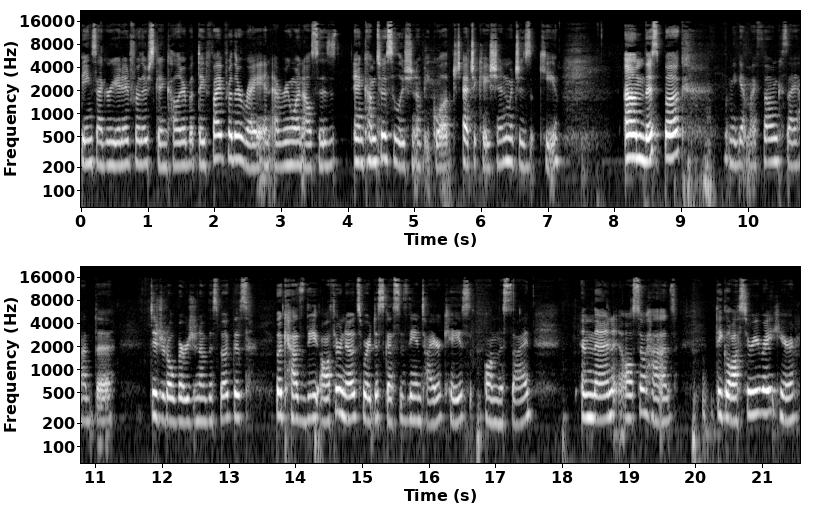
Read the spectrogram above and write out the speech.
being segregated for their skin color, but they fight for their right and everyone else's and come to a solution of equal education, which is key. Um, this book, let me get my phone because I had the digital version of this book. This book has the author notes where it discusses the entire case on this side. And then it also has the glossary right here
